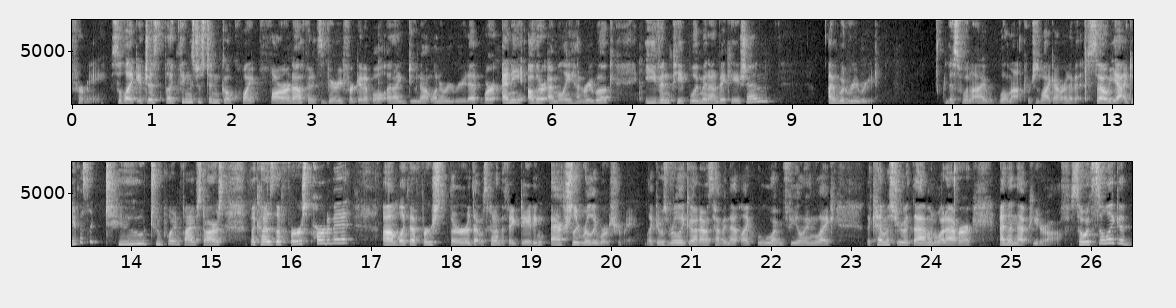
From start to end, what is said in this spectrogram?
for me. So like it just like things just didn't go quite far enough and it's very forgettable and I do not want to reread it. Where any other Emily Henry book, even People We Met on Vacation, I would reread. This one I will not, which is why I got rid of it. So yeah, I gave this like two, 2.5 stars because the first part of it, um, like that first third that was kind of the fake dating actually really worked for me. Like it was really good. I was having that like, ooh, I'm feeling like the chemistry with them and whatever. And then that peter off. So it's still like a,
